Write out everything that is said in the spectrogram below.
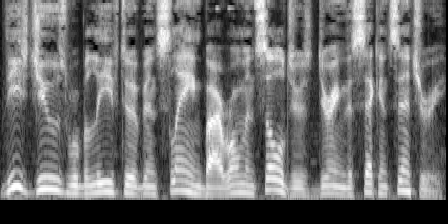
These Jews were believed to have been slain by Roman soldiers during the second century.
